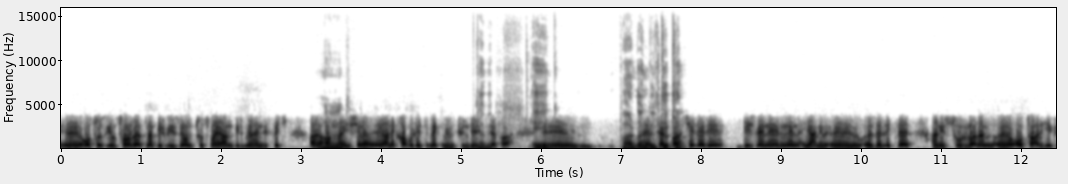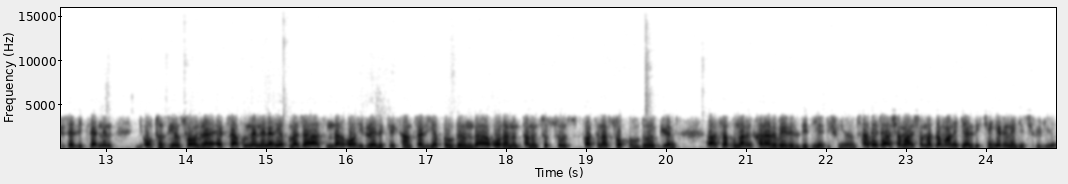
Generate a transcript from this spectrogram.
e, 30 yıl sonrasında bir vizyon tutmayan bir mühendislik e, anlayışını e, yani kabul etmek mümkün değil Tabii. bir defa. E, E, Pardon Gültekin. bahçeleri, Dicle Nehri'nin yani e, özellikle hani surların e, o tarihi güzelliklerinin 30 yıl sonra etrafında neler yapılacağı aslında o hidroelektrik santrali yapıldığında oranın tanımsız su sıfatına sokulduğu gün aslında bunların kararı verildi diye düşünüyorum. Sadece aşama aşama zamanı geldikçe yerine geçiriliyor.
